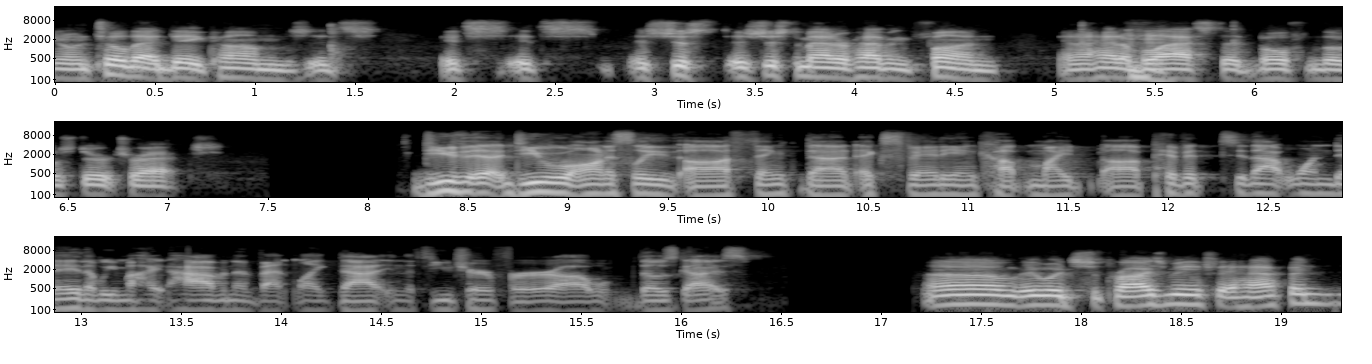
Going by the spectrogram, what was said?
you know, until that day comes, it's it's it's it's just it's just a matter of having fun. And I had a Mhm. blast at both of those dirt tracks. Do you uh, do you honestly uh, think that Xfinity and Cup might uh, pivot to that one day that we might have an event like that in the future for uh, those guys? Um, it would surprise me if it happened.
